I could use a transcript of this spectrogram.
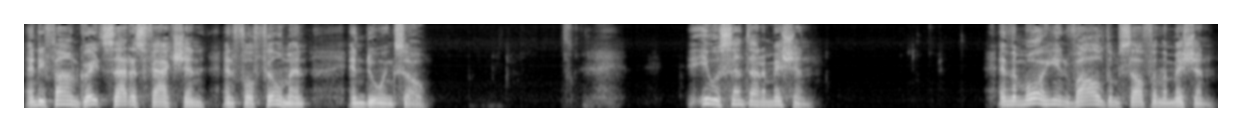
And he found great satisfaction and fulfillment in doing so. He was sent on a mission. And the more he involved himself in the mission,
